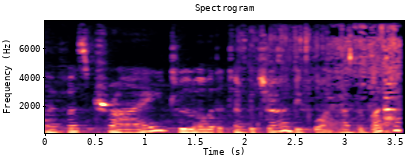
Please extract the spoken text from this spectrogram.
So I first try to lower the temperature before I add the butter.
